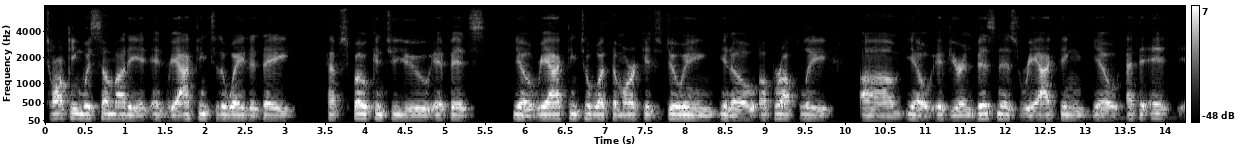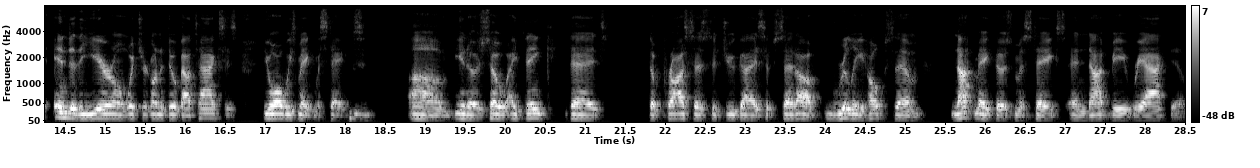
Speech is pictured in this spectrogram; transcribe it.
talking with somebody and reacting to the way that they have spoken to you, if it's you know reacting to what the market's doing, you know, abruptly, um, you know, if you're in business, reacting, you know, at the end of the year on what you're going to do about taxes, you always make mistakes. Mm-hmm. Um, you know, so I think that the process that you guys have set up really helps them not make those mistakes and not be reactive.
